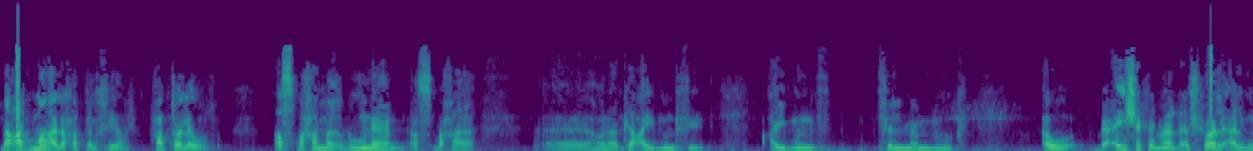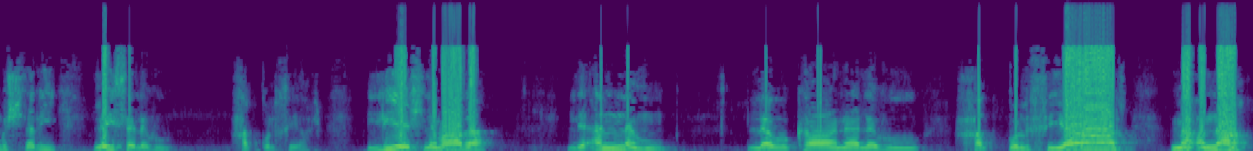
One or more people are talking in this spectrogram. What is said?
بعد ما له حق الخيار. حتى لو أصبح مغبونا أصبح هناك عيب في عيب في المملوك أو بأي شكل من الأشكال المشتري ليس له حق الخيار. ليش؟ لماذا؟ لأنه لو كان له حق الخيار معناه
